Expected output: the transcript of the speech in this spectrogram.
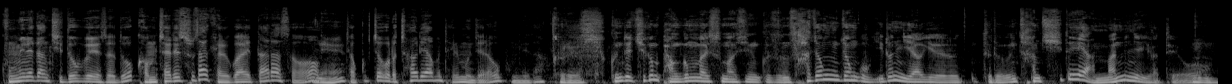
국민의당 지도부에서도 검찰의 수사 결과에 따라서 네. 적극적으로 처리하면 될 문제라고 봅니다. 그래요. 근데 지금 방금 말씀하신 그슨 사정정국 이런 이야기들은 참 시대에 안 맞는 얘기 같아요. 음.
